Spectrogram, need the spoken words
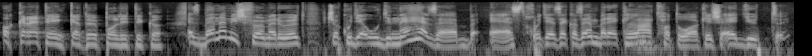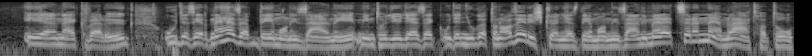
a kreténkedő politika. Ez bennem is fölmerült, csak ugye úgy nehezebb ezt, hogy ezek az emberek láthatóak és együtt élnek velük, úgy azért nehezebb démonizálni, mint hogy ugye ezek ugye nyugaton azért is könnyű démonizálni, mert egyszerűen nem látható.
